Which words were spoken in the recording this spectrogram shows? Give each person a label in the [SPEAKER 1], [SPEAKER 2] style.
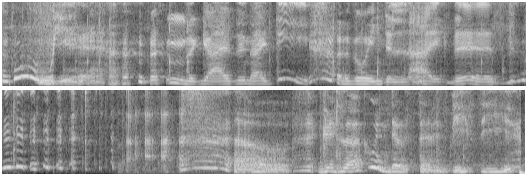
[SPEAKER 1] Oh yeah. Mm, the guys in IT are going to like this. oh, good luck, Windows 7 PC.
